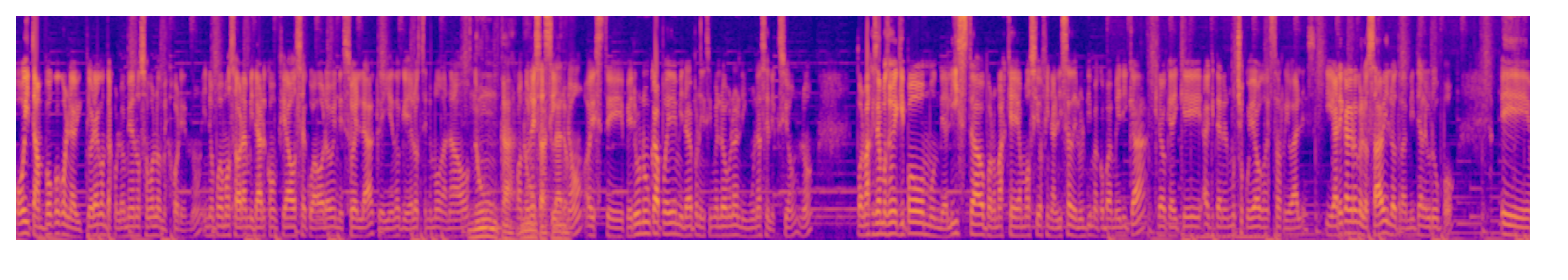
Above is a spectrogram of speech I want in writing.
hoy tampoco con la victoria contra Colombia no somos los mejores, ¿no? Y no podemos ahora mirar confiados a Ecuador o Venezuela creyendo que ya los tenemos ganados. Nunca, cuando no es así, ¿no? Este, Perú nunca puede mirar por encima del hombro a ninguna selección, ¿no? Por más que seamos un equipo mundialista o por más que hayamos sido finalistas de la última Copa América, creo que hay que, hay que tener mucho cuidado con estos rivales. Y Gareca creo que lo sabe y lo transmite al grupo. Eh,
